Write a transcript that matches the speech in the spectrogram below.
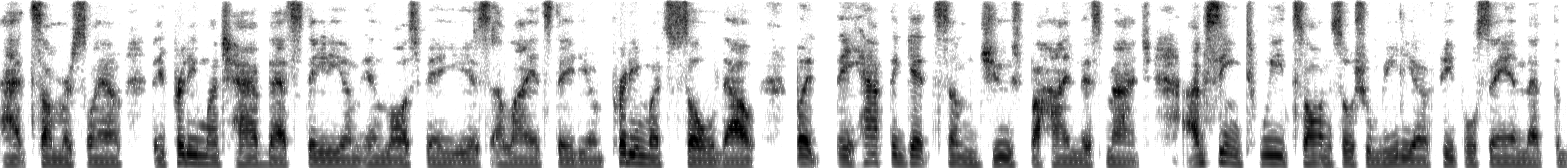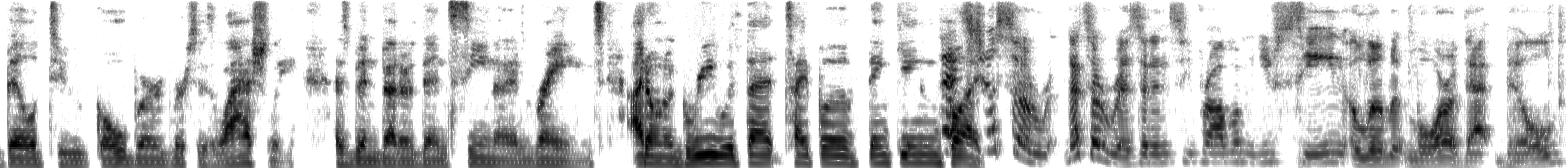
at SummerSlam. They pretty much have that stadium in Las Vegas, Allegiant Stadium, pretty much sold out, but they have to get some juice behind this match. I've seen tweets on social media of people saying that the build to Goldberg versus Lashley has been better than Cena and Reigns. I don't agree with that type of thinking, that's but just a that's a residency problem you've seen a little bit more of that build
